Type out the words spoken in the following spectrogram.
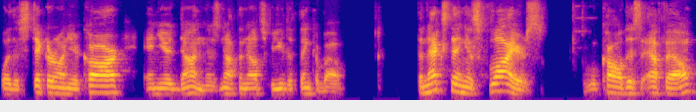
with a sticker on your car and you're done. There's nothing else for you to think about. The next thing is flyers. We'll call this FL.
